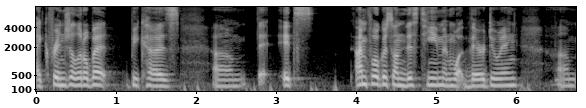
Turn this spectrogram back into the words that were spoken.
I cringe a little bit because um, it's I'm focused on this team and what they're doing. Um,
